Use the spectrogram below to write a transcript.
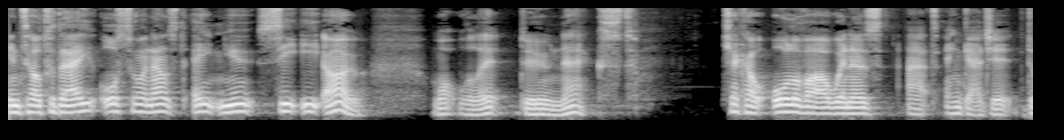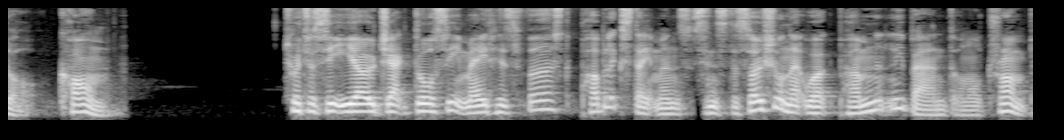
Intel today also announced a new CEO. What will it do next? Check out all of our winners at Engadget.com. Twitter CEO Jack Dorsey made his first public statements since the social network permanently banned Donald Trump.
